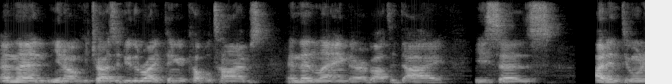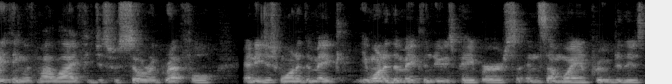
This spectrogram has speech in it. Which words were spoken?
And then you know he tries to do the right thing a couple times, and then laying there about to die, he says, I didn't do anything with my life. He just was so regretful and he just wanted to make he wanted to make the newspapers in some way and prove to his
